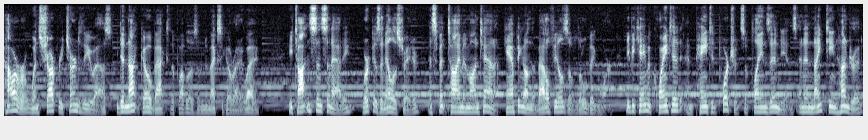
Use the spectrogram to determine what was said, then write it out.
However, when Sharp returned to the U.S., he did not go back to the pueblos of New Mexico right away. He taught in Cincinnati, worked as an illustrator, and spent time in Montana, camping on the battlefields of Little Bighorn. He became acquainted and painted portraits of Plains Indians, and in 1900,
